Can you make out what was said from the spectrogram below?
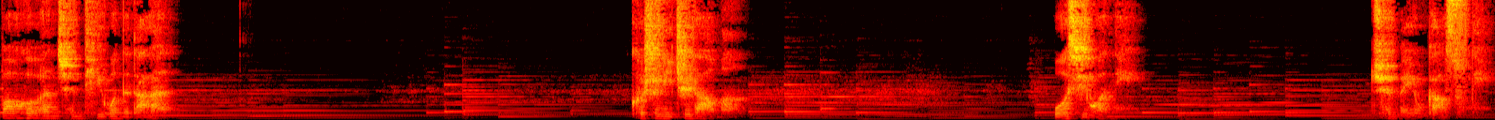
包括安全提问的答案。可是你知道吗？我喜欢你，却没有告诉你。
